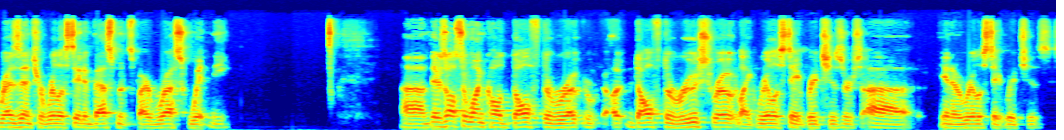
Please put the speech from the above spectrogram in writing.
Residential Real Estate Investments by Russ Whitney. Uh, there's also one called Dolf de Roos, uh, Dolf de Roos wrote, like Real Estate Riches or, uh, you know, Real Estate Riches.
